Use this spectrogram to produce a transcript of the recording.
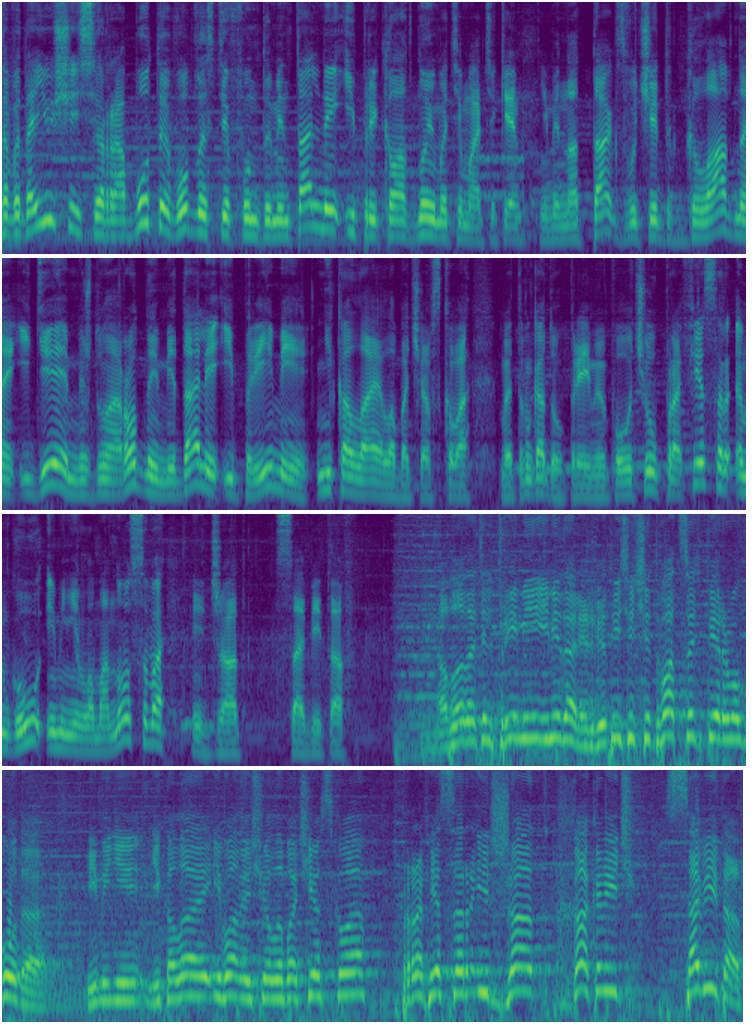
За выдающиеся работы в области фундаментальной и прикладной математики. Именно так звучит главная идея международной медали и премии Николая Лобачевского. В этом году премию получил профессор МГУ имени Ломоносова Иджад Сабитов. Обладатель премии и медали 2021 года имени Николая Ивановича Лобачевского, профессор Иджад Хакович Савитов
